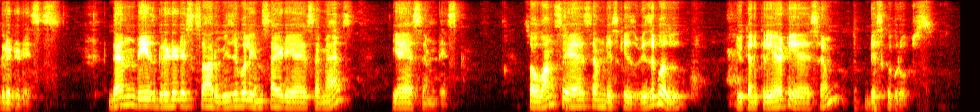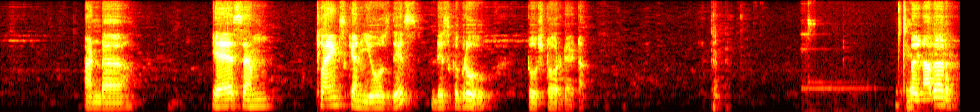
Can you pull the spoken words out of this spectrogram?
grid disks. Then these grid disks are visible inside ASM as ASM disk. So once ASM disk is visible, you can create ASM disk groups. And uh, ASM clients can use this disk group to store data. Okay. So in other,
